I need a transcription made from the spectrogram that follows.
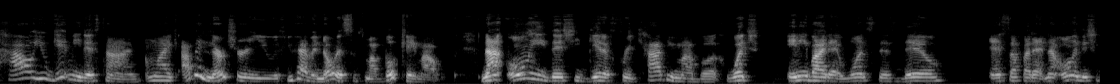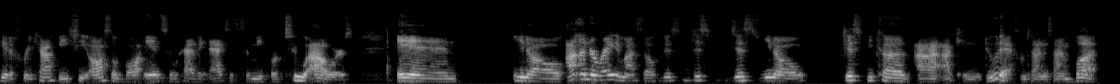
How you get me this time? I'm like, I've been nurturing you if you haven't noticed since my book came out. Not only did she get a free copy of my book, which anybody that wants this deal and stuff like that, not only did she get a free copy, she also bought into having access to me for two hours. And, you know, I underrated myself just just just, you know, just because I, I can do that from time to time. But,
